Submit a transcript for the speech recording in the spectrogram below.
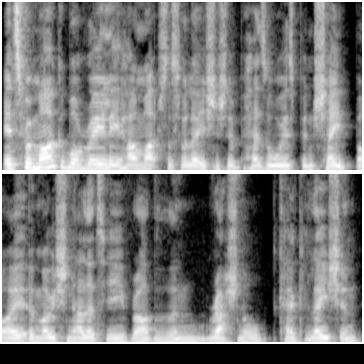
It's remarkable, really, how much this relationship has always been shaped by emotionality rather than rational calculation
